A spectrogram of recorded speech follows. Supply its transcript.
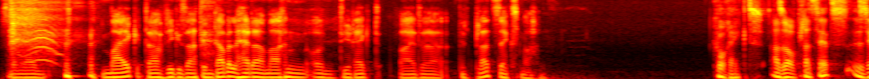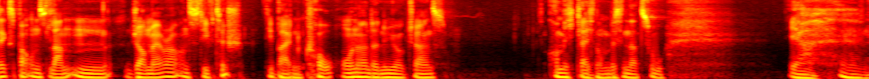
Sondern Mike darf, wie gesagt, den Doubleheader machen und direkt weiter mit Platz 6 machen. Korrekt. Also auf Platz 6 bei uns landen John Mara und Steve Tisch, die beiden Co-Owner der New York Giants. Komme ich gleich noch ein bisschen dazu. Ja, äh,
